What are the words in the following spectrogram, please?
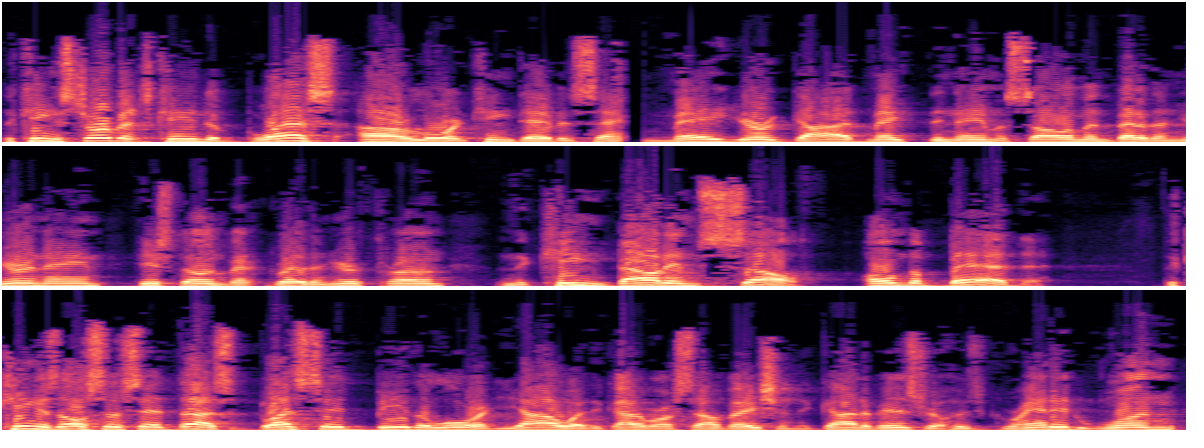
the king's servants came to bless our Lord King David saying, may your God make the name of Solomon better than your name, his throne greater than your throne. And the king bowed himself on the bed the king has also said thus, Blessed be the Lord, Yahweh, the God of our salvation, the God of Israel, who's granted one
